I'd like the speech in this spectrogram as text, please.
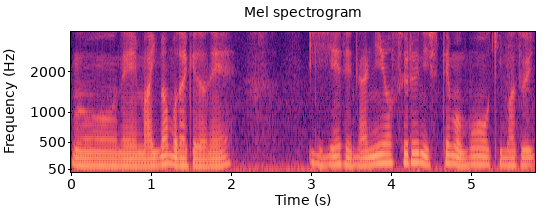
もうねまあ今もだけどね家で何をするにしてももう気まずい。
